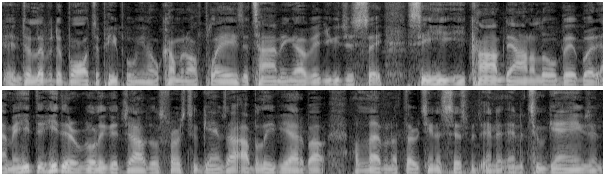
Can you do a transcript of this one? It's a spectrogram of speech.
and delivered the ball to people. You know, coming off plays, the timing of it. You could just say, see he, he calmed down a little bit. But I mean, he did, he did a really good job those first two games. I, I believe he had about 11 or 13 assists in the, in the two games and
